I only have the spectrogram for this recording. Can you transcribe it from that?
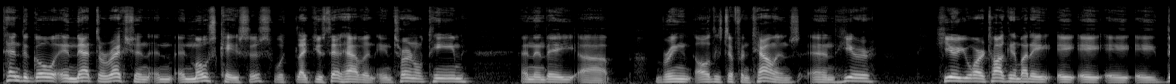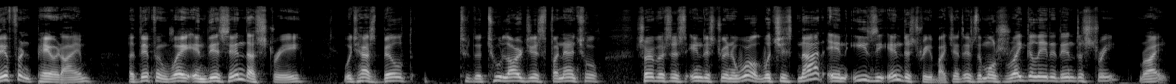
tend to go in that direction in, in most cases. With, like you said, have an internal team, and then they uh, bring all these different talents. And here, here you are talking about a, a, a, a different paradigm, a different way in this industry which has built to the two largest financial services industry in the world, which is not an easy industry by chance. It's the most regulated industry, right?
